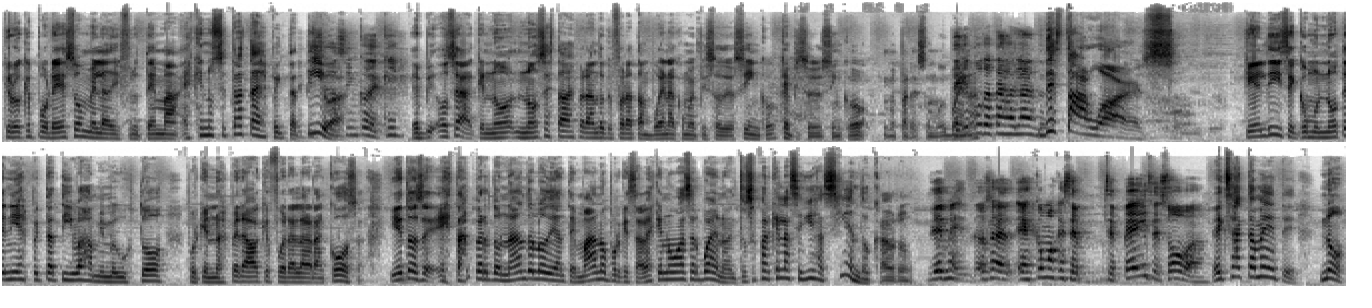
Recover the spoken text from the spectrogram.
Creo que por eso me la disfruté más. Es que no se trata de expectativa. ¿Cinco de qué? Epi- O sea, que no, no se estaba esperando que fuera tan buena como episodio 5. Que episodio 5 me parece muy ¿De qué buena. puta estás hablando? de Star Wars. Que él dice, como no tenía expectativas, a mí me gustó porque no esperaba que fuera la gran cosa. Y entonces estás perdonándolo de antemano porque sabes que no va a ser bueno. Entonces, ¿para qué la seguís haciendo, cabrón? O sea, es como que se, se pega y se soba. Exactamente. No,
